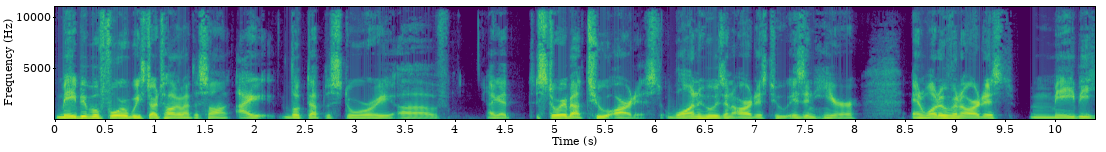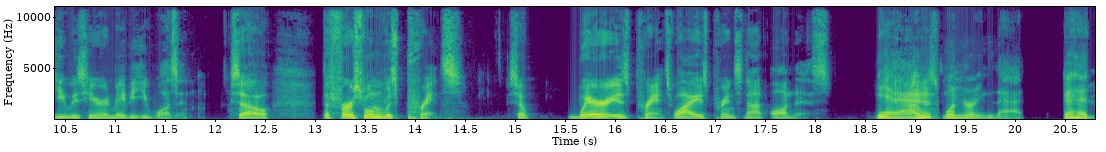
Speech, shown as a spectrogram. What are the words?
maybe before we start talking about the song, I looked up the story of I got a story about two artists. One who is an artist who isn't here, and one of an artist maybe he was here and maybe he wasn't. So the first one was Prince. So where is Prince? Why is Prince not on this? Yeah. I was wondering that. Go ahead.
